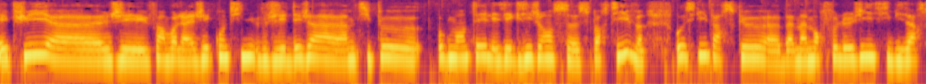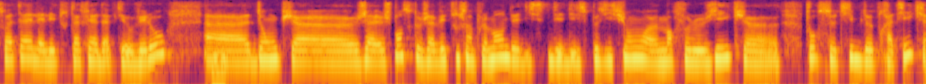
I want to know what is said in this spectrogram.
Et puis euh, j'ai, enfin voilà, j'ai continué, j'ai déjà un petit peu augmenté les exigences sportives, aussi parce que euh, bah, ma morphologie, si bizarre soit-elle, elle est tout à fait adaptée au vélo. Mmh. donc je pense que j'avais tout simplement des, des dispositions morphologiques euh, pour ce type de pratique.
